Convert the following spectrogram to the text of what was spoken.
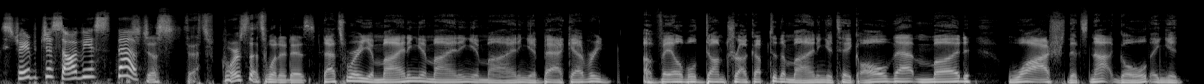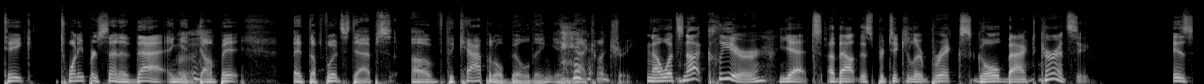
straight up just obvious it's just that's of course that's what it is. That's where you're mining, you're mining, you're mining, you back every available dump truck up to the mine and you take all that mud wash that's not gold and you take 20% of that and you mm. dump it at the footsteps of the Capitol building in that country. Now, what's not clear yet about this particular BRICS gold backed currency is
